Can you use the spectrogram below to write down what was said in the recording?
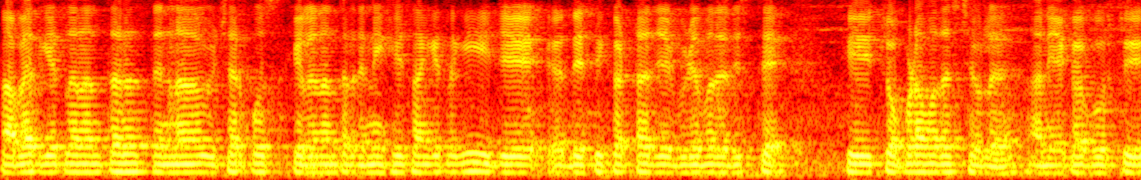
ताब्यात घेतल्यानंतर त्यांना विचारपूस केल्यानंतर त्यांनी हे सांगितलं की जे देसी कट्टा जे व्हिडिओमध्ये दिसते की चोपडामध्येच ठेवलं आहे आणि एका गोष्टी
